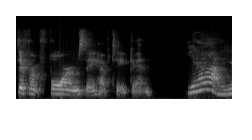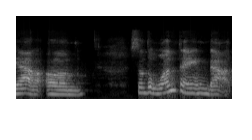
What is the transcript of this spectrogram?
different forms they have taken? Yeah, yeah. Um, so, the one thing that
